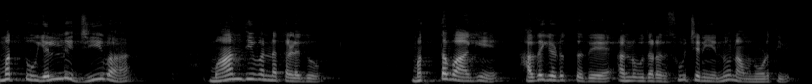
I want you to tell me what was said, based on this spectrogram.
ಮತ್ತು ಎಲ್ಲಿ ಜೀವ ಮಾಂದ್ಯವನ್ನು ತಳೆದು ಮತ್ತವಾಗಿ ಹದಗೆಡುತ್ತದೆ ಅನ್ನುವುದರ ಸೂಚನೆಯನ್ನು ನಾವು ನೋಡ್ತೀವಿ.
